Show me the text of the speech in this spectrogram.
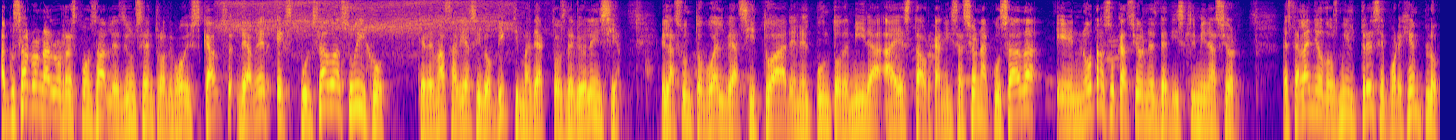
acusaron a los responsables de un centro de Boy Scouts de haber expulsado a su hijo, que además había sido víctima de actos de violencia. El asunto vuelve a situar en el punto de mira a esta organización acusada en otras ocasiones de discriminación. Hasta el año 2013, por ejemplo,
